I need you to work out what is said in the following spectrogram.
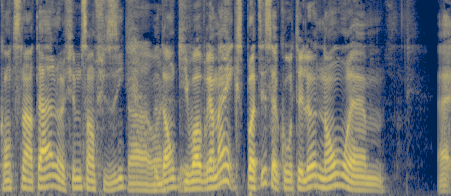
continentale, un film sans fusil. Ah, ouais. Donc, il va vraiment exploiter ce côté-là non. Ouais.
